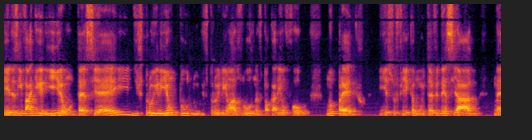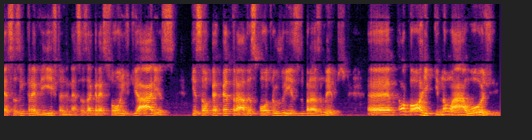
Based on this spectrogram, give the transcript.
eles invadiriam o TSE e destruiriam tudo, destruiriam as urnas, tocariam fogo no prédio. E isso fica muito evidenciado nessas entrevistas, nessas agressões diárias que são perpetradas contra os juízes brasileiros. É, ocorre que não há hoje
